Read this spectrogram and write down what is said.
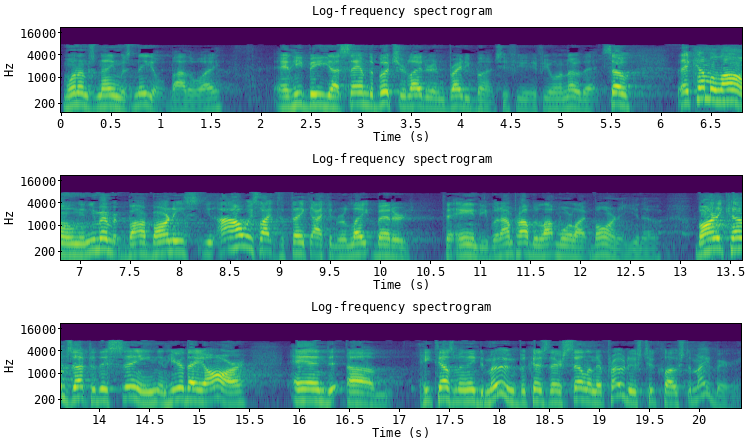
One of them's name was Neil, by the way. And he'd be uh, Sam the Butcher later in Brady Bunch, if you, if you want to know that. So they come along, and you remember Bar- Barney's, you know, I always like to think I can relate better to Andy, but I'm probably a lot more like Barney, you know. Barney comes up to this scene, and here they are, and um, he tells them they need to move because they're selling their produce too close to Mayberry.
